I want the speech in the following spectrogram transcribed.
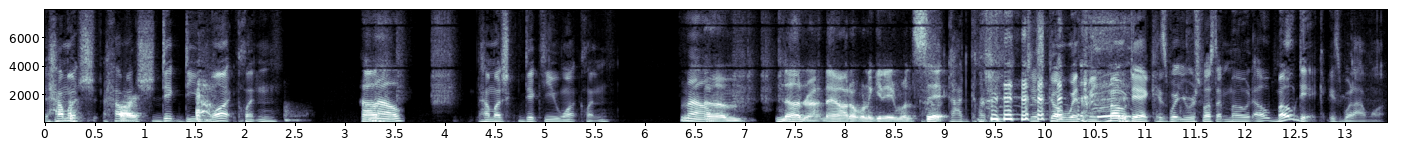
how much? How Sorry. much dick do you want, Clinton? Huh? Mo. How much dick do you want, Clinton? Mo. Um, none right now. I don't want to get anyone sick. God, Clinton, just go with me. Mo Dick is what you were supposed to. Mo. Oh, Mo Dick is what I want.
